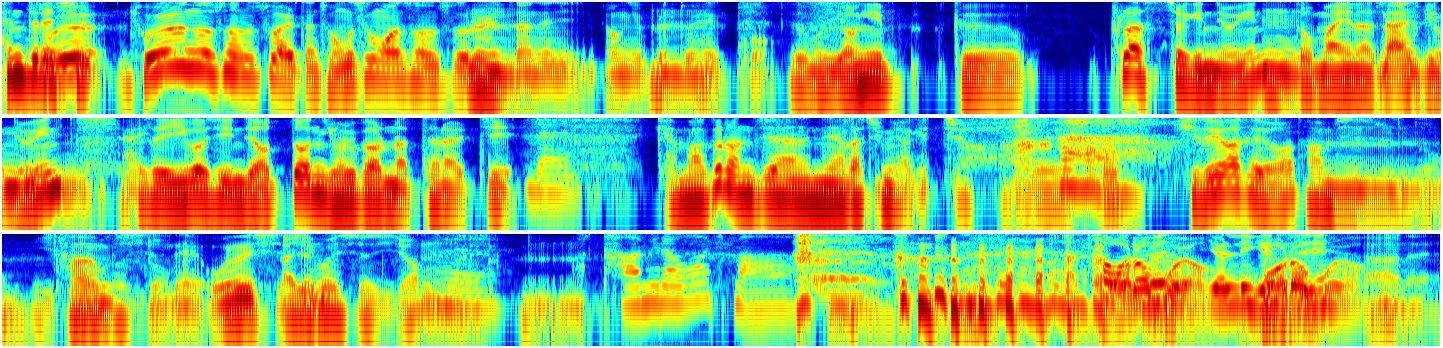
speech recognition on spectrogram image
팬들의 조현, 질- 조현우 선수와 일단 정승원 선수를 음. 일단은 영입을 또 음. 했고 그리고 뭐 영입 그 플러스적인 요인 음. 또 마이너스적인 좀 요인. 다 그래서 이것이 이제 어떤 결과로 나타날지 네. 개막을 언제 하느냐가 중요하겠죠. 네, 기대가 돼요 다음 음. 시즌도. 다음. 시즌, 네, 오늘 아 시즌 이번 시즌이죠. 네. 음. 아, 다음이라고 하지 마. 아, 멀어 4월이면 보여. 열리겠지? 멀어 보여. 아, 네.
